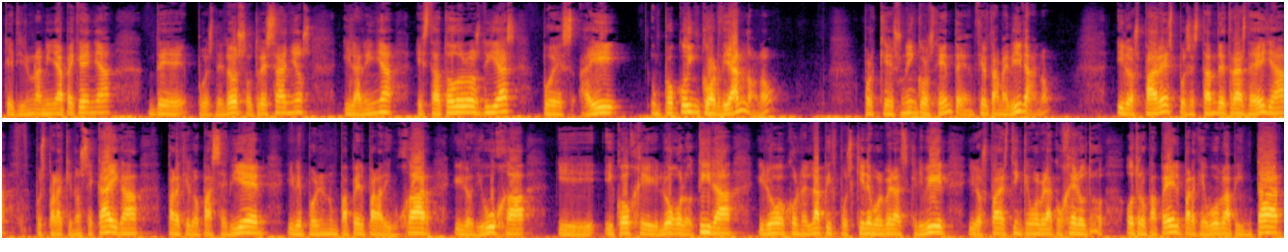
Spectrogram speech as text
que tienen una niña pequeña de pues de dos o tres años y la niña está todos los días pues ahí un poco incordiando, ¿no? Porque es un inconsciente en cierta medida, ¿no? y los padres pues están detrás de ella, pues para que no se caiga, para que lo pase bien, y le ponen un papel para dibujar, y lo dibuja, y, coge y luego lo tira, y luego con el lápiz pues quiere volver a escribir, y los padres tienen que volver a coger otro, otro papel para que vuelva a pintar,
